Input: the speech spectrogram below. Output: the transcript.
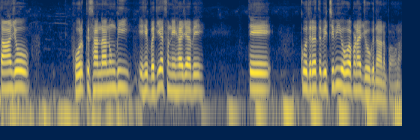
ਤਾਂ ਜੋ ਹੋਰ ਕਿਸਾਨਾਂ ਨੂੰ ਵੀ ਇਹ ਵਧੀਆ ਸੁਨੇਹਾ ਜਾਵੇ ਤੇ ਕੁਦਰਤ ਵਿੱਚ ਵੀ ਉਹ ਆਪਣਾ ਯੋਗਦਾਨ ਪਾਉਣਾ।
